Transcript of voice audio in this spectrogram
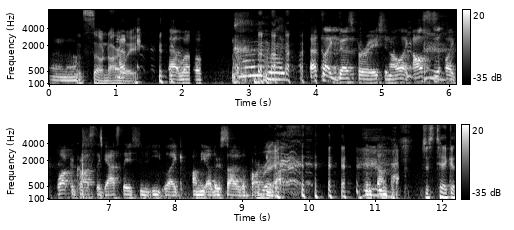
don't know It's so gnarly. that low. oh That's like desperation. I'll like I'll sit like walk across the gas station and eat like on the other side of the parking lot right. and. Just take a,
